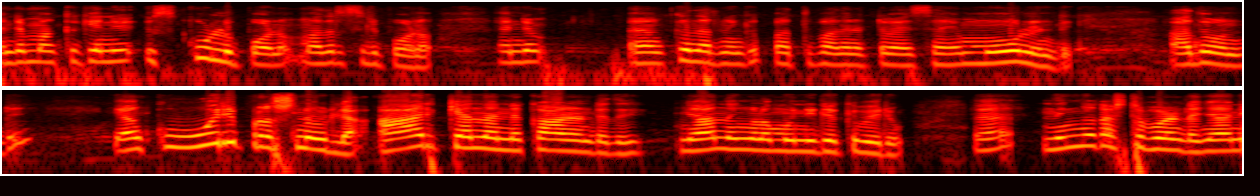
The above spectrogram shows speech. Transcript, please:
എന്റെ മക്കൾക്ക് ഇനി സ്കൂളിൽ പോകണം മദ്രസയിൽ പോകണം എന്റെ ഞങ്ങൾക്ക് എന്ന് പറഞ്ഞെങ്കിൽ പത്ത് പതിനെട്ട് വയസ്സായ മോളുണ്ട്. അതുകൊണ്ട് ഞങ്ങൾക്ക് ഒരു പ്രശ്നവും ഇല്ല ആർക്കാന്ന് എന്നെ കാണേണ്ടത്? ഞാൻ നിങ്ങളെ മുന്നിലേക്ക് വരും. ഏഹ് നിങ്ങൾ കഷ്ടപ്പെടണ്ട. ഞാൻ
